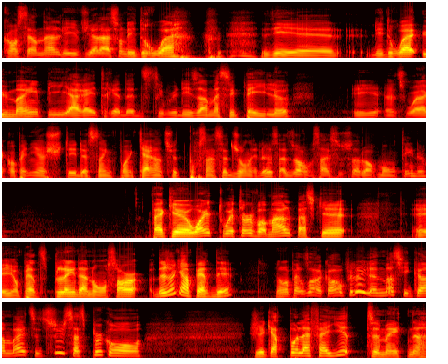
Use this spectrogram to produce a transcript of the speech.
concernant les violations des droits des, les droits humains, puis ils arrêteraient de distribuer des armes à ces pays-là. Et euh, tu vois, la compagnie a chuté de 5,48% cette journée-là. Ça a dû ça, ça leur monter, là. Fait que, ouais, Twitter va mal parce que euh, ils ont perdu plein d'annonceurs. Déjà qu'ils en perdaient, ils en ont perdu encore. Puis là, Elon Musk est comme, hey, tu sais, ça se peut qu'on. J'écarte pas la faillite maintenant.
